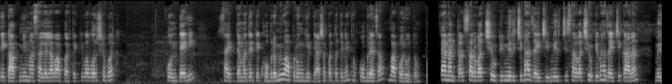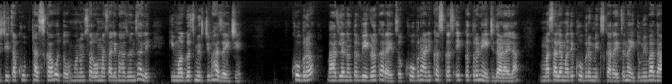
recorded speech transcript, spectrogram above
ते काप मी मसाल्याला वापरते किंवा वर्षभर कोणत्याही साहित्यामध्ये ते खोबरं मी वापरून घेते. अशा पद्धतीने खोबऱ्याचा वापर होतो. त्यानंतर सर्वात शेवटी मिरची भाजायची. मिरची सर्वात शेवटी भाजायची कारण मिरचीचा खूप ठसका होतो. म्हणून सर्व मसाले भाजून झाले. की मगच मिरची भाजायची. खोबरं भाजल्यानंतर वेगळं करायचं. खोबरं आणि खसखस एकत्र न्यायची दळायला. मसाल्यामध्ये खोबरं मिक्स करायचं नाही. तुम्ही बघा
